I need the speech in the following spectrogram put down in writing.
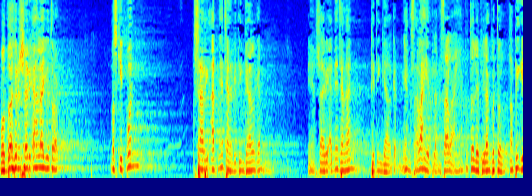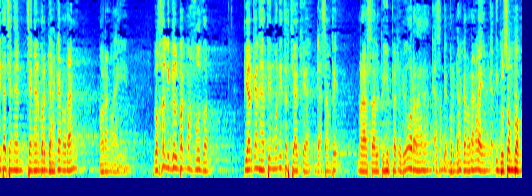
Wadhahir syariah la yutrak Meskipun Syariatnya jangan ditinggalkan. Ya, Syariatnya jangan ditinggalkan. Yang salah ya bilang salah. Yang betul ya bilang betul. Tapi kita jangan jangan merendahkan orang Orang lain. Wa khalliqal bak Biarkan hatimu ini terjaga Enggak sampai merasa lebih hebat dari orang, enggak sampai merendahkan orang lain, enggak timbul sombong.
